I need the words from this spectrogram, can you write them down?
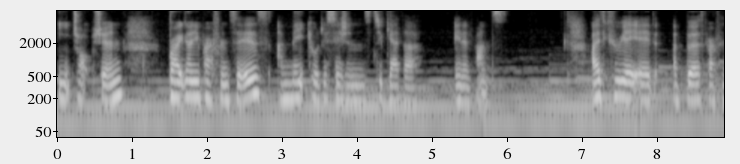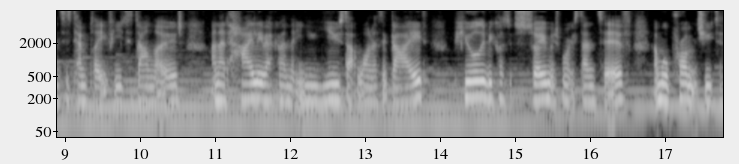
each option write down your preferences and make your decisions together in advance. I've created a birth preferences template for you to download, and I'd highly recommend that you use that one as a guide purely because it's so much more extensive and will prompt you to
